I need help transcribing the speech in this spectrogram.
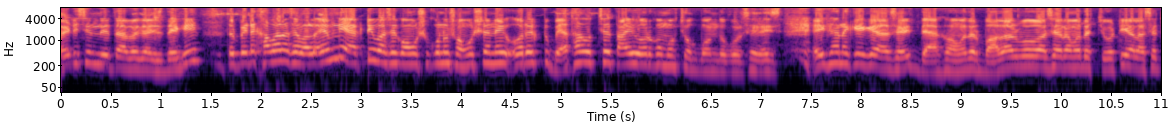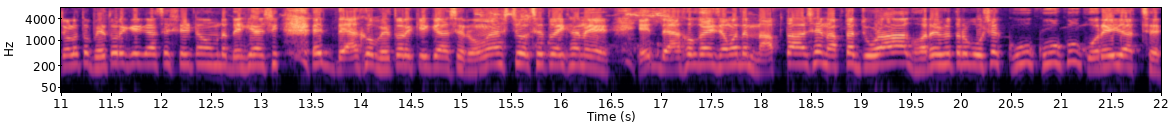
মেডিসিন দিতে হবে গাইজ দেখি, তোর পেটে খাবার আছে ভালো? এমনি অ্যাক্টিভ আছে, কোনো সমস্যা নেই। ওর একটু ব্যথা হচ্ছে, তাই ওরকম ও চোখ বন্ধ করছে। গাইজ এইখানে কে কে আছে? দেখো, আমাদের বালার বউ আছে আর আমাদের চটিয়াল আছে। চলো তো ভেতরে কে কে আছে সেটাও আমরা দেখে আসি। এই দেখো, ভেতরে কে কে আছে? রোম্যান্স চলছে তো এখানে। এই দেখো গাইজ আমাদের নাপ্তা আছে। নাপ্তা জোড়া ঘরের ভেতরে বসে কু কু কু করেই যাচ্ছে।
